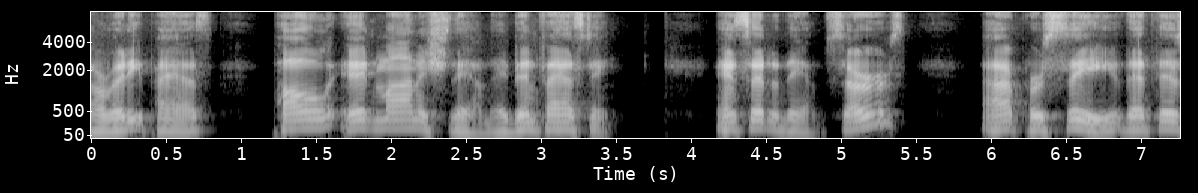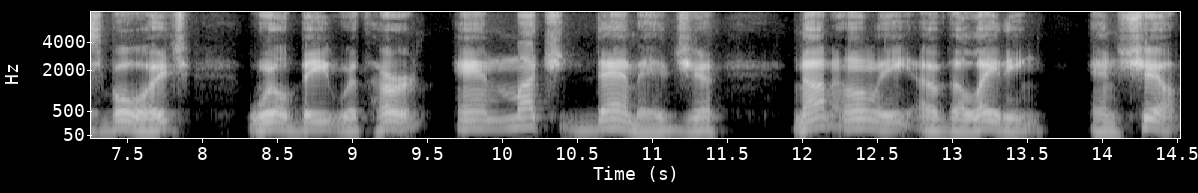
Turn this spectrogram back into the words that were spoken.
already past, Paul admonished them, they've been fasting, and said to them, Sirs, I perceive that this voyage will be with hurt and much damage, not only of the lading and ship,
